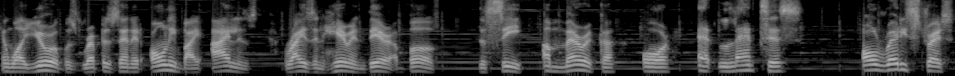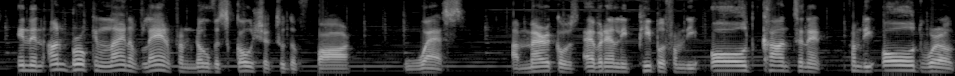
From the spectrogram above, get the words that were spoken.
And while Europe was represented only by islands rising here and there above the sea, America or Atlantis already stretched in an unbroken line of land from Nova Scotia to the far west. America was evidently people from the old continent, from the old world.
